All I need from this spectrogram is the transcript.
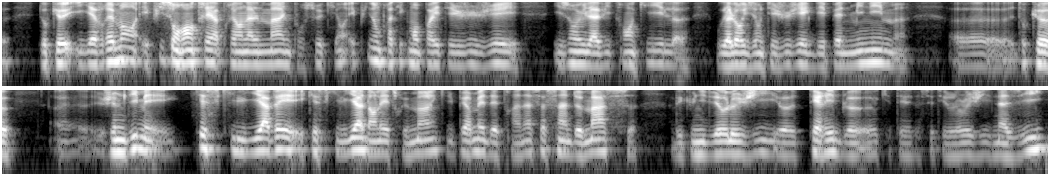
Euh, donc il y a vraiment... Et puis ils sont rentrés après en Allemagne, pour ceux qui ont... Et puis n'ont pratiquement pas été jugés. Ils ont eu la vie tranquille, ou alors ils ont été jugés avec des peines minimes. Euh, donc euh, euh, je me dis, mais qu'est-ce qu'il y avait et qu'est-ce qu'il y a dans l'être humain qui lui permet d'être un assassin de masse avec une idéologie euh, terrible euh, qui était cette idéologie nazie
